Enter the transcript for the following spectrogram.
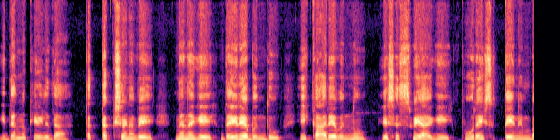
ಇದನ್ನು ಕೇಳಿದ ತತ್ತಕ್ಷಣವೇ ನನಗೆ ಧೈರ್ಯ ಬಂದು ಈ ಕಾರ್ಯವನ್ನು ಯಶಸ್ವಿಯಾಗಿ ಪೂರೈಸುತ್ತೇನೆಂಬ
